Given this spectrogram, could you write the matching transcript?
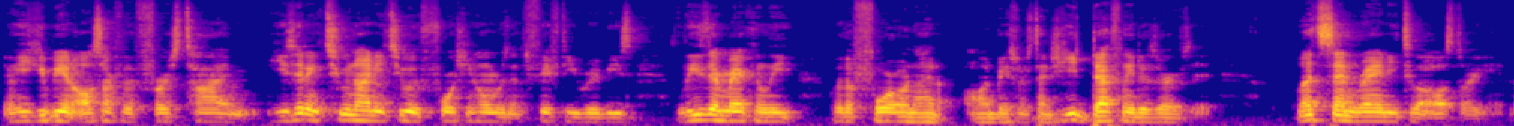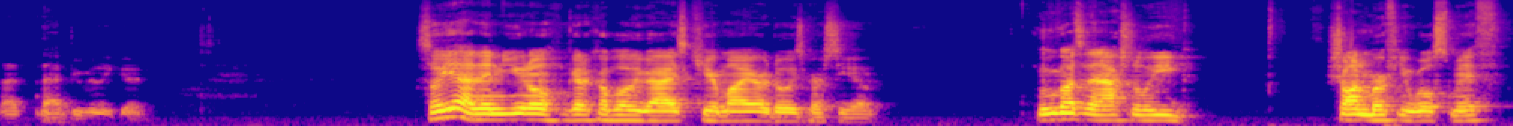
you know, he could be an all-star for the first time. He's hitting 292 with 14 homers and 50 ribbies. Leads the American League with a 409 on-base percentage. He definitely deserves it. Let's send Randy to the All-Star game. That, that'd be really good. So yeah, then, you know, got a couple other guys, Kiermaier, Adolis Garcia. moving on to the National League, Sean Murphy and Will Smith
